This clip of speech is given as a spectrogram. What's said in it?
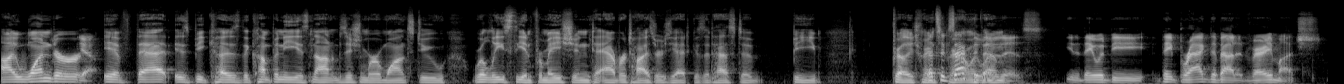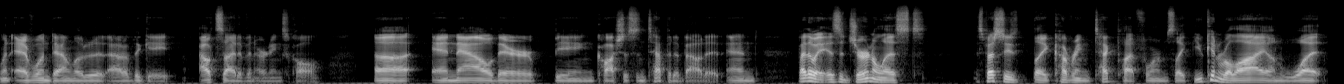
I wonder Yeah. if that is because the company is not in a position where it wants to release the information to advertisers yet, because it has to be fairly transparent That's exactly what it is. You know, they would be they bragged about it very much when everyone downloaded it out of the gate outside of an earnings call. Uh, and now they're being cautious and tepid about it. And by the way, as a journalist, especially like covering tech platforms, like you can rely on what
